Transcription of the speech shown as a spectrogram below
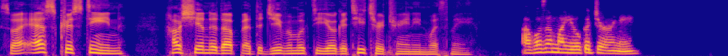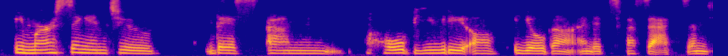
So I asked Christine how she ended up at the Jivamukti Yoga teacher training with me. I was on my yoga journey, immersing into this um, whole beauty of yoga and its facets. And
